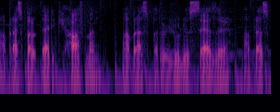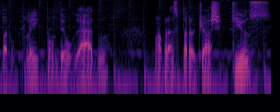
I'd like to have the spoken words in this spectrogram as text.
Um abraço para o Derek Hoffman. Um abraço para o Júlio César. Um abraço para o Clayton Delgado. Um abraço para o Josh Kills.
